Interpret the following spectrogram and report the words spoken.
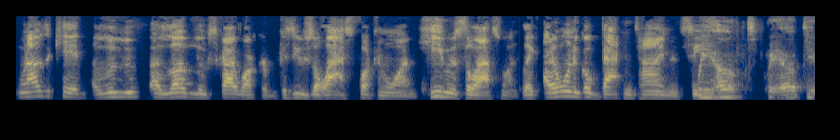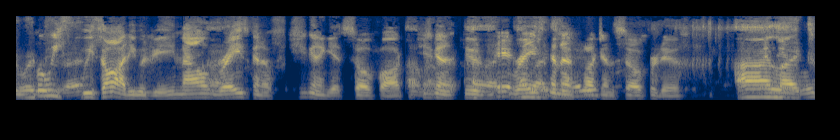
when I was a kid. I Luke. I loved Luke Skywalker because he was the last fucking one. He was the last one. Like I don't want to go back in time and see. we hoped. We hoped you would. Well, be, we right? we thought he would be. Now uh, Right. Rey's gonna. She's gonna get so fucked. I She's like gonna. it. Dude, like. Rey's like gonna it. fucking so produce. I like the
